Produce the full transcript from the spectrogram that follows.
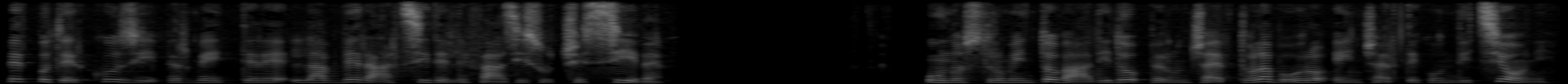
per poter così permettere l'avverarsi delle fasi successive uno strumento valido per un certo lavoro e in certe condizioni.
